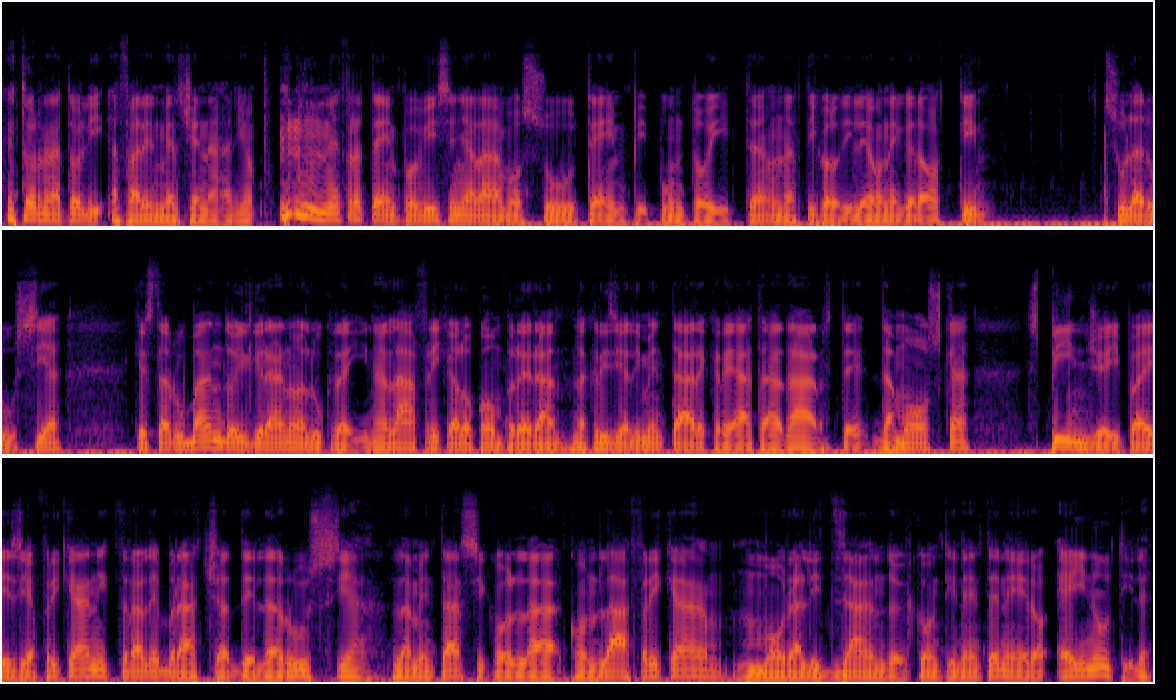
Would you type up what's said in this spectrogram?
è tornato lì a fare il mercenario. Nel frattempo vi segnalavo su tempi.it un articolo di Leone Grotti sulla Russia che sta rubando il grano all'Ucraina. L'Africa lo comprerà. La crisi alimentare creata ad arte da Mosca spinge i paesi africani tra le braccia della Russia. Lamentarsi con, la, con l'Africa, moralizzando il continente nero, è inutile.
